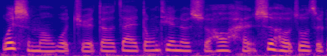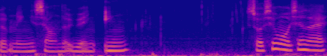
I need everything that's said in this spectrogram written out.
为什么我觉得在冬天的时候很适合做这个冥想的原因。首先，我先来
